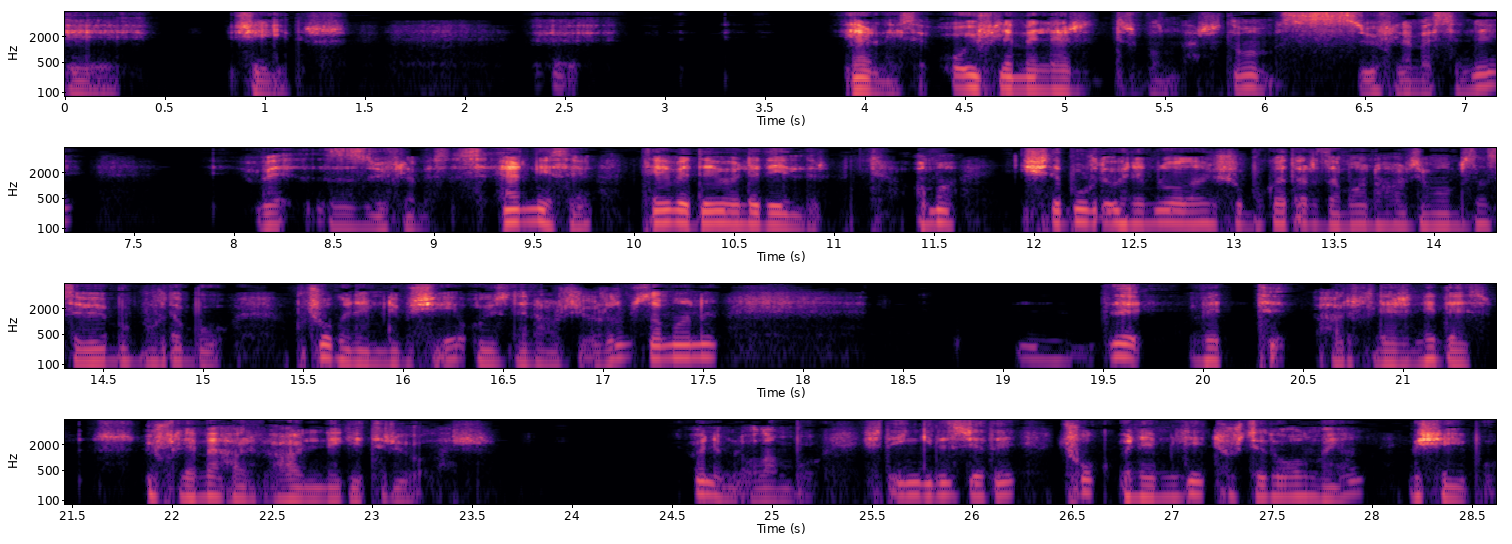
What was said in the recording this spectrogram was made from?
e, şeyidir. E, her neyse o üflemelerdir bunlar. Tamam mı? S üflemesini ve z üflemesi. Her neyse T ve D öyle değildir. Ama işte burada önemli olan şu bu kadar zaman harcamamızın sebebi burada bu. Bu çok önemli bir şey. O yüzden harcıyoruz zamanı. D ve T harflerini de üfleme harfi haline getiriyorlar. Önemli olan bu. İşte İngilizce'de çok önemli, Türkçe'de olmayan bir şey bu.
